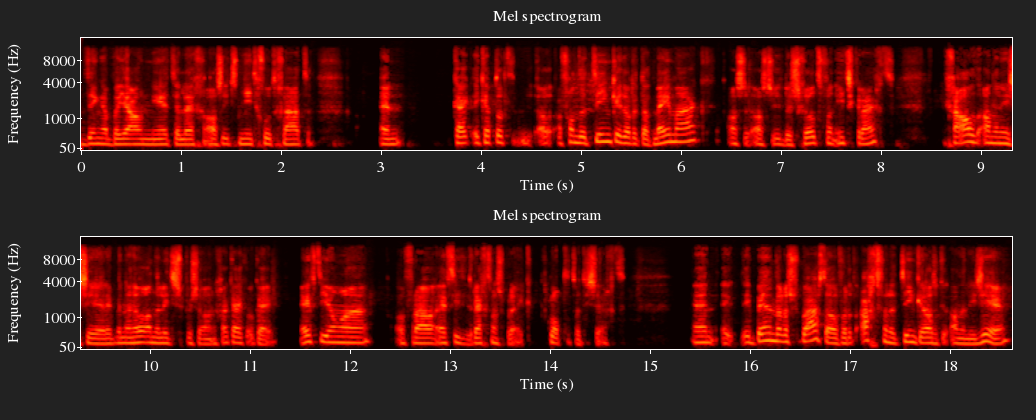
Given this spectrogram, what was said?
dingen bij jou neer te leggen als iets niet goed gaat. En kijk, ik heb dat van de tien keer dat ik dat meemaak, als, als je de schuld van iets krijgt, ik ga altijd analyseren. Ik ben een heel analytisch persoon. Ga kijken, oké, heeft die jongen of vrouw, heeft hij recht van spreken? Klopt het wat hij zegt? En ik, ik ben wel eens verbaasd over dat acht van de tien keer als ik het analyseer,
